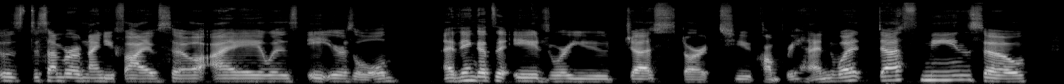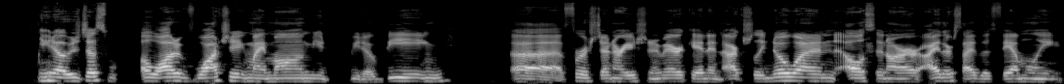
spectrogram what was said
it was December of '95. So I was eight years old. I think that's the age where you just start to comprehend what death means. So, you know, it was just a lot of watching my mom, you you know, being uh, first generation American, and actually no one else in our either side of the family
